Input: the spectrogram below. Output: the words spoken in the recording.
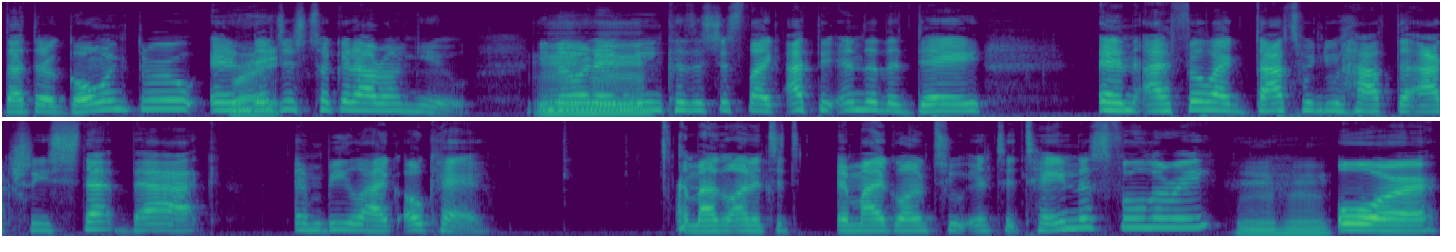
that they're going through and right. they just took it out on you you mm-hmm. know what i mm-hmm. mean because it's just like at the end of the day and i feel like that's when you have to actually step back and be like okay am I going to am I going to entertain this foolery, mm-hmm. or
